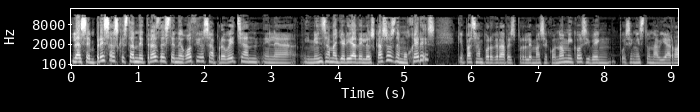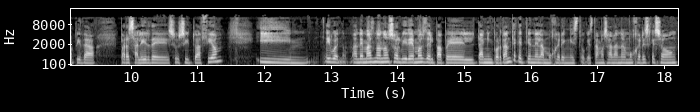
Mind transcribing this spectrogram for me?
Las empresas que están detrás de este negocio se aprovechan en la inmensa mayoría de los casos de mujeres que pasan por graves problemas económicos y ven pues en esto una vía rápida para salir de su situación. Y, y bueno, además no nos olvidemos del papel tan importante que tiene la mujer en esto, que estamos hablando de mujeres que son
